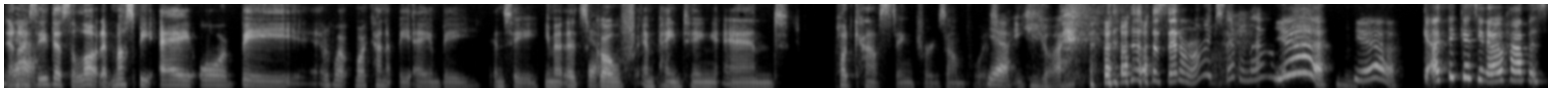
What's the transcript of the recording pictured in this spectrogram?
And yeah. I see this a lot. It must be A or B. Why, why can't it be A and B and C? You know, it's yeah. golf and painting and podcasting, for example, is yeah. my ikigai. is that all right? Is that allowed? Yeah. Hmm. Yeah. I think as you know, have as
